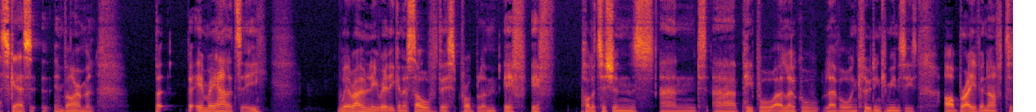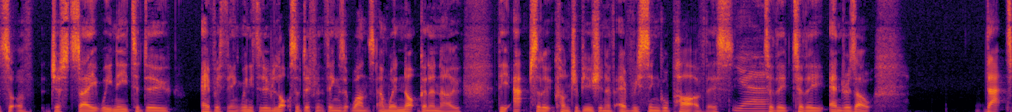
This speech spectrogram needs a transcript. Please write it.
scarce environment? But but in reality, we're only really going to solve this problem if if politicians and uh, people at a local level, including communities, are brave enough to sort of just say we need to do everything. We need to do lots of different things at once, and we're not going to know the absolute contribution of every single part of this Yeah. to the to the end result. That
